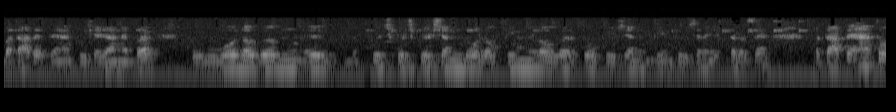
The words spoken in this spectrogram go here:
बता देते हैं पूछे जाने पर तो वो लोग कुछ कुछ क्वेश्चन दो लोग, तीन लोग, दो क्वेश्चन तीन क्वेश्चन इस तरह से बताते हैं। तो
